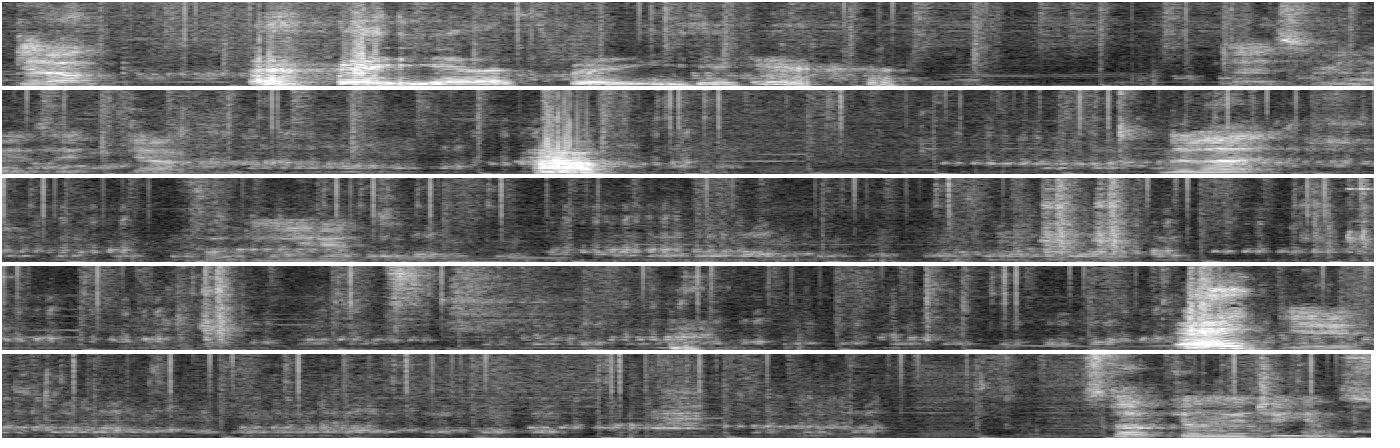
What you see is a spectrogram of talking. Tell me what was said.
Get up. yeah, that's pretty easy. That's really easy. Get up. How? Then I... Fucking idiot. Hey! Idiot. Stop killing the chickens.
